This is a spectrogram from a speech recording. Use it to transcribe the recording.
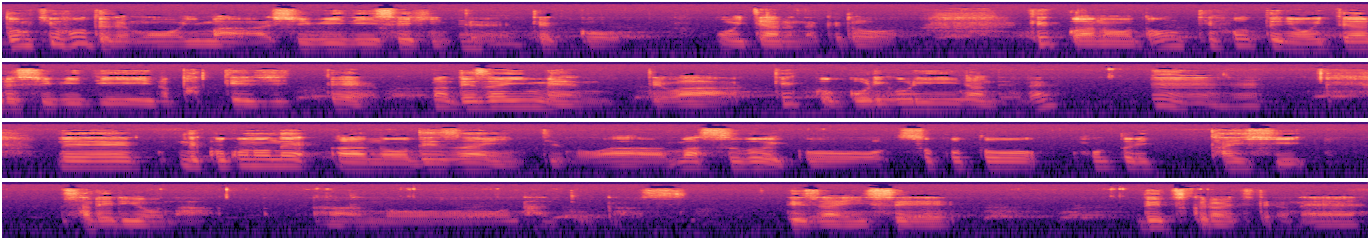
ドン・キホーテでも今 CBD 製品って結構置いてあるんだけど、結構あの、ドン・キホーテに置いてある CBD のパッケージって、まあデザイン面では結構ゴリゴリなんだよね。うんうんうんででここのねあのデザインっていうのはまあすごいこうそこと本当に対比されるようなあのなんていうかデザイン性で作られてたよね、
